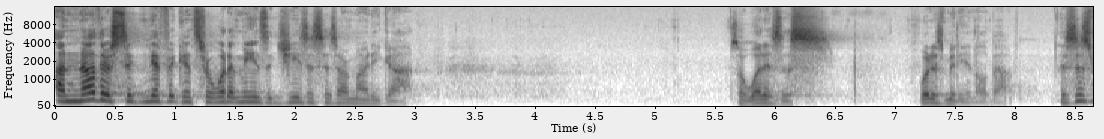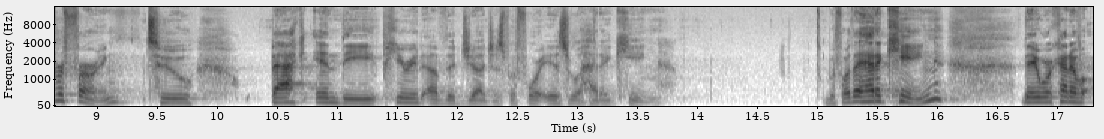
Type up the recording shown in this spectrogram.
another significance for what it means that Jesus is our mighty God. So, what is this? What is Midian all about? This is referring to back in the period of the judges before Israel had a king. Before they had a king, they were kind of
